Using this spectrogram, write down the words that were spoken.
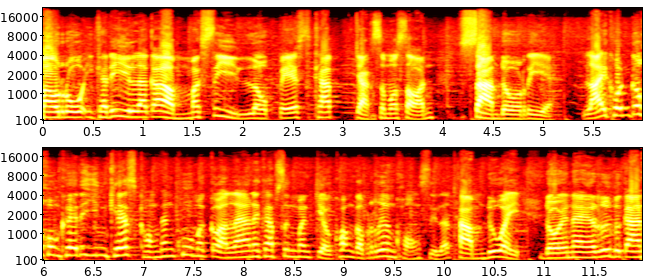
มาโรอิคาดี แล้วก็มักซี่โลเปสครับ จากสโมสรซามโดเรีย หลายคนก็คงเคยได้ยินเคสของทั้งคู่มาก่อนแล้วนะครับ ซึ่งมันเกี่ยวข้องกับเรื่องของศิลธรรมด้วย โดยในฤดูกาล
